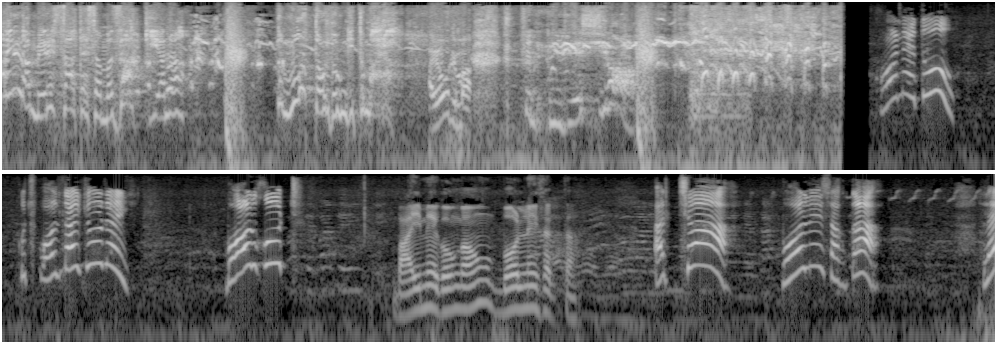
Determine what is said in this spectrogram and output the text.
आइंदा मेरे साथ ऐसा मज़ाक किया ना तो मुँह तोड़ दूँगी तुम्हारा। कौन है तू? कुछ बोलता क्यों नहीं? बोल कुछ। भाई मैं गूँगा हूँ बोल नहीं सकता अच्छा बोल नहीं सकता ले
